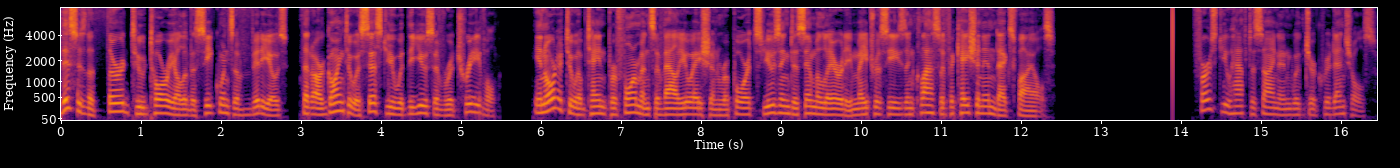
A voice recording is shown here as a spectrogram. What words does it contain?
This is the third tutorial of a sequence of videos that are going to assist you with the use of retrieval. In order to obtain performance evaluation reports using dissimilarity matrices and classification index files. First you have to sign in with your credentials.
